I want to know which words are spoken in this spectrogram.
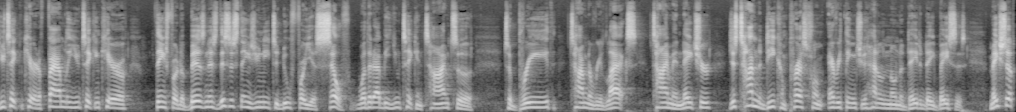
you taking care of the family, you taking care of things for the business. This is things you need to do for yourself. Whether that be you taking time to to breathe, time to relax, time in nature, just time to decompress from everything that you're handling on a day-to-day basis. Make sure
